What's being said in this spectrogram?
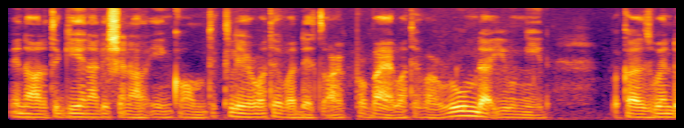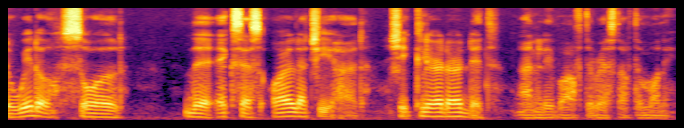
in order to gain additional income, to clear whatever debt or provide whatever room that you need. Because when the widow sold the excess oil that she had, she cleared her debt and lived off the rest of the money.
